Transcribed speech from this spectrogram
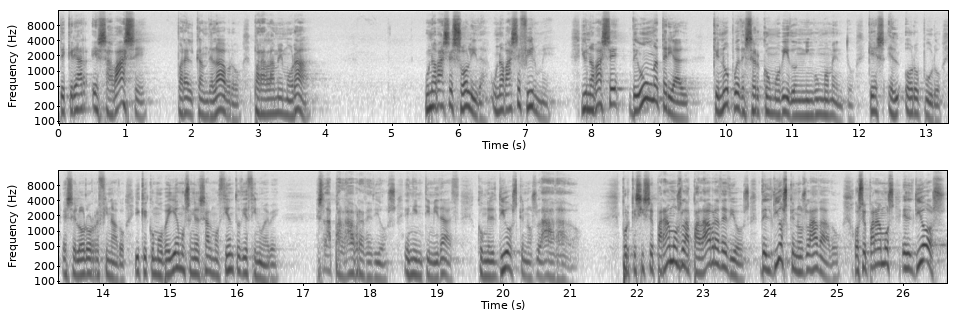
de crear esa base para el candelabro, para la memorá. Una base sólida, una base firme y una base de un material que no puede ser conmovido en ningún momento, que es el oro puro, es el oro refinado y que como veíamos en el Salmo 119, es la palabra de Dios en intimidad con el Dios que nos la ha dado. Porque si separamos la palabra de Dios del Dios que nos la ha dado, o separamos el Dios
